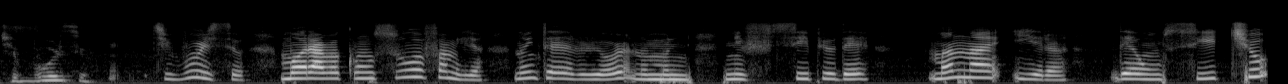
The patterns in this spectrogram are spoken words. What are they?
Tibúrcio. Tiburcio morava com sua família no interior, no município de Manaíra, de um sítio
